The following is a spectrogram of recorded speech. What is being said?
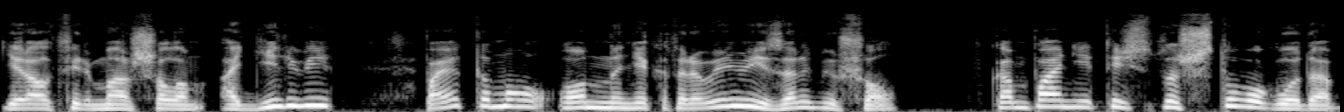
генерал-фельдмаршалом Агильви, поэтому он на некоторое время из армии ушел. В кампании 1906 года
